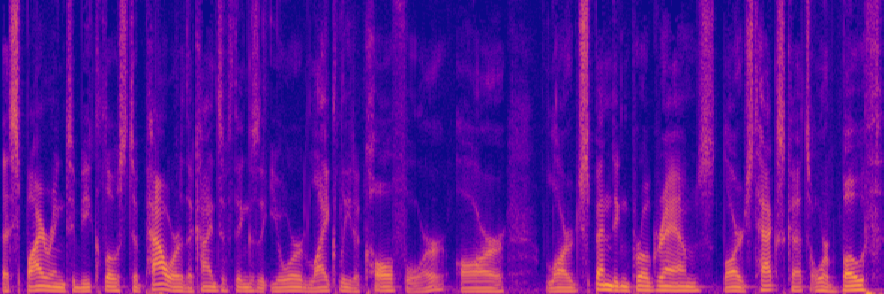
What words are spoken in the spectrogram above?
aspiring to be close to power, the kinds of things that you're likely to call for are large spending programs, large tax cuts, or both.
